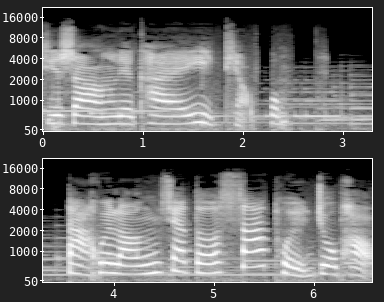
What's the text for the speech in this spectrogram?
地上裂开一条缝。大灰狼吓得撒腿就跑。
